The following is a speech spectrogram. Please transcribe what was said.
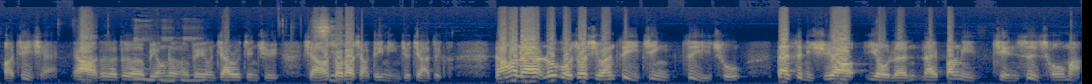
好记起来啊，这个这个不用任何费用加入进去，想要收到小叮咛就加这个。然后呢，如果说喜欢自己进自己出，但是你需要有人来帮你检视筹码、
